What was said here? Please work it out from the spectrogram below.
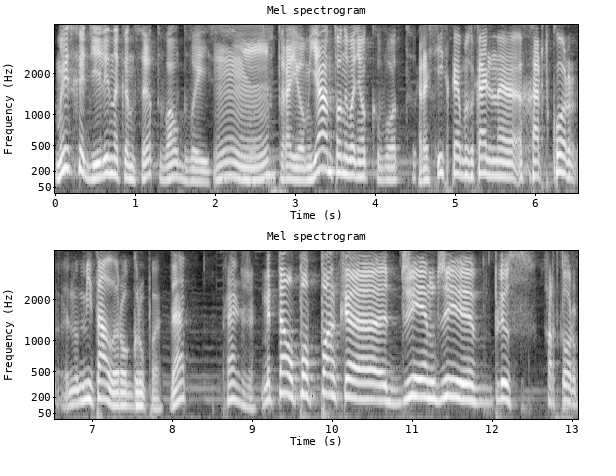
Мы сходили на концерт Wildways. Вот, втроем. Я, Антон Иванек, вот. Российская музыкальная хардкор, ну, металл рок-группа, да? Правильно же? Металл, поп, панк, э, GMG плюс хардкор.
